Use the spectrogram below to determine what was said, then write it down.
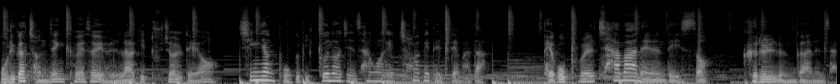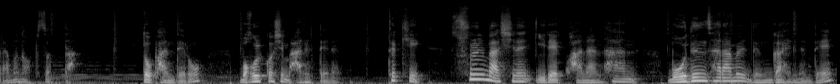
우리가 전쟁터에서 연락이 두절되어 식량 보급이 끊어진 상황에 처하게 될 때마다 배고픔을 참아내는 데 있어 그를 능가하는 사람은 없었다. 또 반대로 먹을 것이 많을 때는 특히 술 마시는 일에 관한 한 모든 사람을 능가했는데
